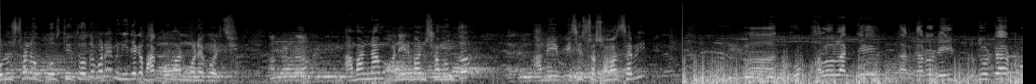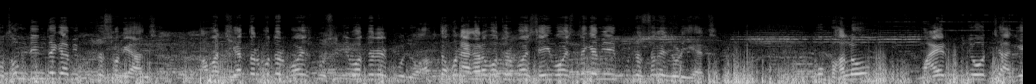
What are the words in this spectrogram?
অনুষ্ঠানে উপস্থিত হতে পারে আমি নিজেকে ভাগ্যবান মনে করছি। আমার নাম অনির্বাণ সামন্ত। আমি বিশিষ্ট সমাজসেবী। খুব ভালো লাগছে। তার কারণ এই পুজোটার প্রথম দিন থেকে আমি পুজোর সঙ্গে আছি। আমার ছিয়াত্তর বছর বয়স পঁয়ষট্টি বছরের পুজো। আমি তখন এগারো বছর বয়স, সেই বয়স থেকে আমি এই পুজোর সঙ্গে জড়িয়ে আছি। খুব ভালো। মায়ের পুজো হচ্ছে, আজকে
